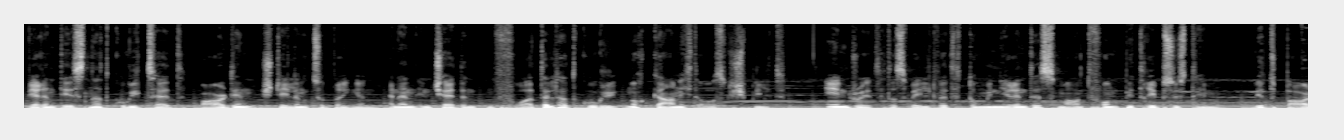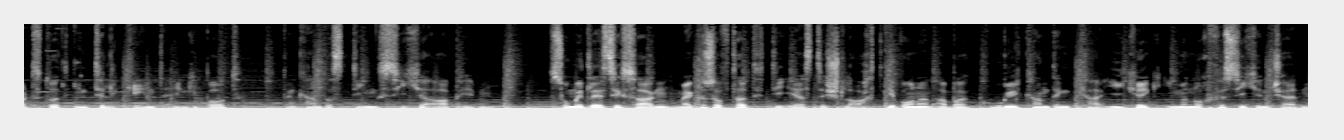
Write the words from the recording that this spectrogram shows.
Währenddessen hat Google Zeit, Bard in Stellung zu bringen. Einen entscheidenden Vorteil hat Google noch gar nicht ausgespielt. Android, das weltweit dominierende Smartphone-Betriebssystem. Wird Bard dort intelligent eingebaut, dann kann das Ding sicher abheben. Somit lässt sich sagen, Microsoft hat die erste Schlacht gewonnen, aber Google kann den KI-Krieg immer noch für sich entscheiden.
